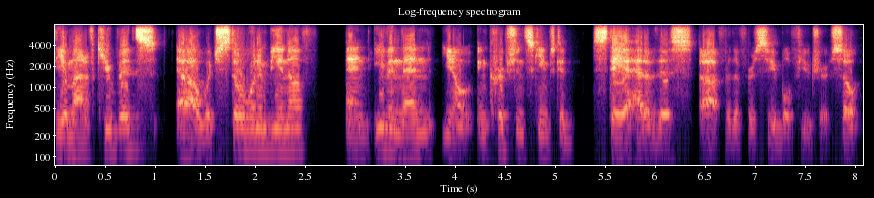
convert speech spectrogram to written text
the amount of qubits, uh, which still wouldn't be enough. And even then, you know, encryption schemes could stay ahead of this uh, for the foreseeable future. So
